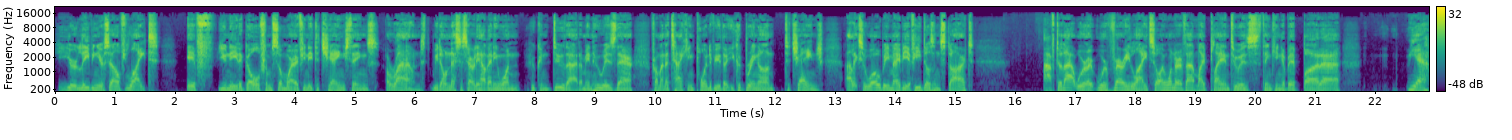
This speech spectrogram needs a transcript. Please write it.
you're leaving yourself light if you need a goal from somewhere, if you need to change things around. We don't necessarily have anyone who can do that. I mean, who is there from an attacking point of view that you could bring on to change? Alex Iwobi, maybe if he doesn't start. After that, we're we're very light, so I wonder if that might play into his thinking a bit. But uh, yeah,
